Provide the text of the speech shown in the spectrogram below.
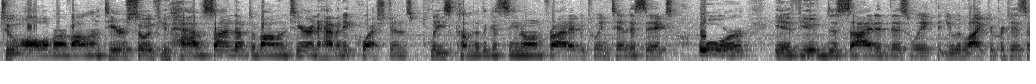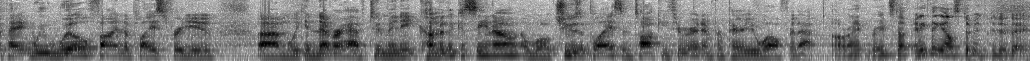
to all of our volunteers. So if you have signed up to volunteer and have any questions, please come to the casino on Friday between 10 to 6. Or if you've decided this week that you would like to participate, we will find a place for you. Um, we can never have too many. Come to the casino and we'll choose a place and talk you through it and prepare you well for that. All right, great stuff. Anything else to mention today?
